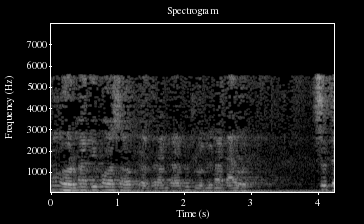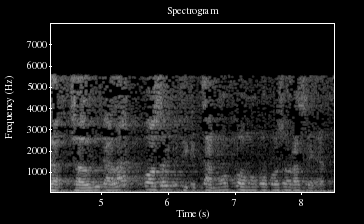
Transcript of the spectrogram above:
menghormati poso beraturan barat itu belum lima tahun. Sudah jauh kala poso itu dikecam mopo mopo poso sehat.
